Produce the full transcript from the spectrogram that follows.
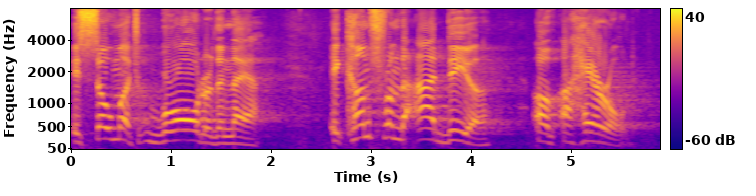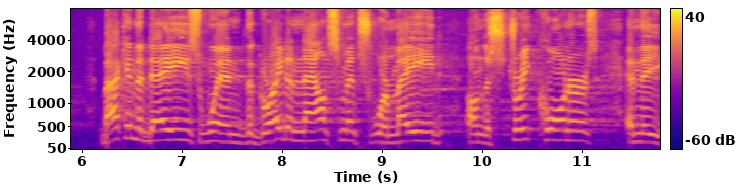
is so much broader than that. It comes from the idea of a herald. Back in the days when the great announcements were made on the street corners, and the,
